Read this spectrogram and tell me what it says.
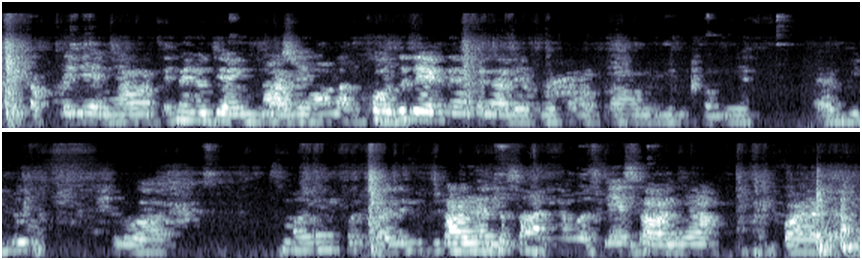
ਤੇ ਕੱਪੜੇ ਲਿਆਈਆਂ ਵਾ ਤੇ ਮੈਨੂੰ ਤੇ ਇੰਨਾ ਨਾਲੇ ਸੋਹਣਾ ਲੱਗਦਾ। ਖੁਦ ਦੇਖਦੇ ਆ ਤੇ ਨਾਲੇ ਆਪਣੇ ਭੈਣ ਭਰਾਵਾਂ ਨੂੰ ਵੀ ਦਿਖਾਉਂਦੇ ਆ ਇਹ ਬਿਲੂ ਸ਼ਲਵਾਰ। छानिया हाँ तो सानिया बस ये सानिया पाया जाए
